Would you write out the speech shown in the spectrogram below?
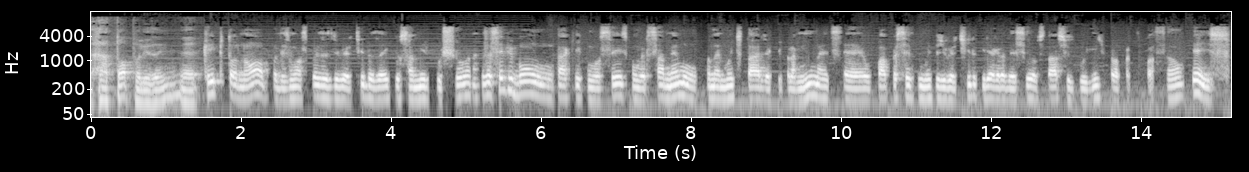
Ratópolis, hein? É. Kryptonópolis, umas coisas divertidas aí que o Samir puxou, né? Mas é sempre bom estar aqui com vocês, conversar, mesmo quando é muito tarde aqui para mim, mas é, o papo é sempre muito divertido. Queria agradecer ao Stácio e ao Luigi pela participação. E é isso.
